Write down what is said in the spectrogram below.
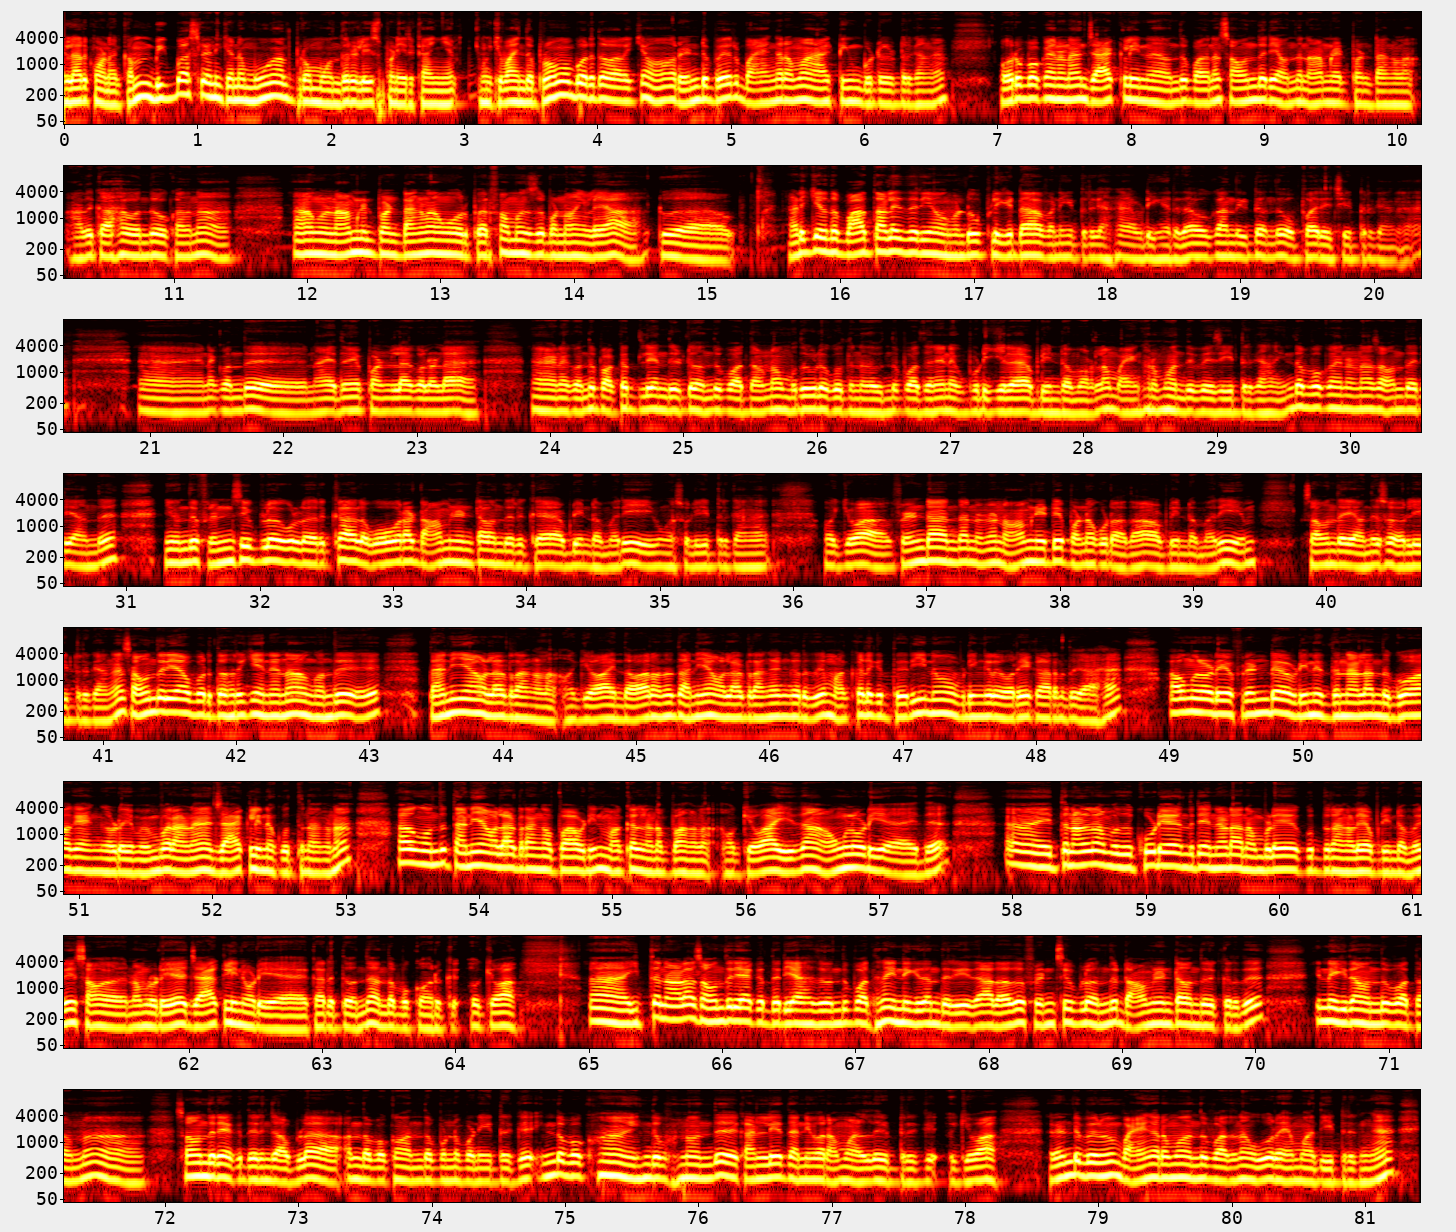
எல்லாருக்கும் வணக்கம். பிக் பாஸில் இன்றைக்கி என்ன மூணாவது ப்ரோமோ வந்து ரிலீஸ் பண்ணியிருக்காங்க. ஓகேவா இந்த ப்ரோமோ பொறுத்த வரைக்கும் ரெண்டு பேர் பயங்கரமாக ஆக்டிங் போட்டுக்கிட்டு இருக்காங்க. ஒரு பக்கம் என்னென்னா ஜாக்லினை வந்து பார்த்தீங்கன்னா சௌந்தர்யா வந்து நாமினேட் பண்ணிட்டாங்களாம். அதுக்காக வந்து உட்காந்துனா அவங்க நாமினேட் பண்ணிட்டாங்கன்னா அவங்க ஒரு பெர்ஃபார்மன்ஸ் பண்ணுவாங்க இல்லையா? டூ நடிக்கிறத பார்த்தாலே தெரியும் அவங்க டூப்ளிகேட்டாக பண்ணிக்கிட்டு இருக்காங்க அப்படிங்கிறத உட்காந்துக்கிட்டு வந்து ஒப்பாரி வச்சுக்கிட்டு இருக்காங்க. எனக்கு வந்து நான் எதுவுமே பண்ணல கொள்ளலை எனக்கு வந்து பக்கத்துலேயே இருந்துட்டு வந்து பார்த்தோம்னா முதுகில் குத்துனது வந்து பார்த்தோன்னா எனக்கு பிடிக்கல அப்படின்ற மாதிரிலாம் பயங்கரமாக வந்து பேசிக்கிட்டு இருக்காங்க. இந்த பக்கம் என்னென்னா சௌந்தர்யா வந்து நீ வந்து ஃப்ரெண்ட்ஷிப்பில் உள்ள இருக்க அதில் ஓவராக டாமினெண்ட்டாக வந்து இருக்க அப்படின்ற மாதிரி இவங்க சொல்லிக்கிட்டு இருக்காங்க. ஓகேவா ஃப்ரெண்டாக இருந்தால் நான் நாமினேட்டே பண்ணக்கூடாதா? அப்படின்ற மாதிரி சௌந்தர்யா வந்து சொல்லிகிட்டு இருக்காங்க. சௌந்தர்யா பொறுத்த வரைக்கும் என்னென்னா அவங்க வந்து தனியாக விளையாடுறாங்களாம். ஓகேவா இந்த வாரம் வந்து தனியாக விளையாடுறாங்கங்கிறது மக்களுக்கு தெரியணும் அப்படிங்கிற ஒரே காரணத்துக்காக அவங்களுடைய ஃப்ரெண்டு அப்படின்னு இத்தனை அந்த கோவா கேங்கோடைய மெம்பரான ஜாக்லினை குத்துனாங்கன்னா அவங்க வந்து தனியாக விளையாடுறாங்கப்பா அப்படின்னு மக்கள் நினப்பாங்களாம். ஓகேவா இதுதான் அவங்களுடைய இது. இத்தனை நாள் நம்ம கூடயே இருந்துட்டு என்னடா நம்மளே குத்துறாங்களே அப்படின்ற மாதிரி ச நம்மளுடைய ஜாக்லினுடைய கருத்து வந்து அந்த பக்கம் இருக்குது ஓகேவா இத்தனை நாளாக சௌந்தர்யாவுக்கு தெரியாது. வந்து பார்த்தோன்னா இன்றைக்கி தான் தெரியுது. அதாவது ஃப்ரெண்ட்ஷிப்பில் வந்து டாமினண்ட்டாக வந்து இருக்கிறது. இன்றைக்கி தான் வந்து பார்த்தோம்னா சௌந்தர்யாவுக்கு தெரிஞ்சாப்புல அந்த பக்கம் அந்த பொண்ணு பண்ணிகிட்ருக்கு. இந்த பக்கம் இந்த பொண்ணு வந்து கண்ணிலே தண்ணி வராமல் அழுதுகிட்டு இருக்கு ஓகேவா ரெண்டு பேருமே பயங்கரமாக வந்து பார்த்தோன்னா ஊரை ஏமாற்றிட்டு இருக்குங்க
